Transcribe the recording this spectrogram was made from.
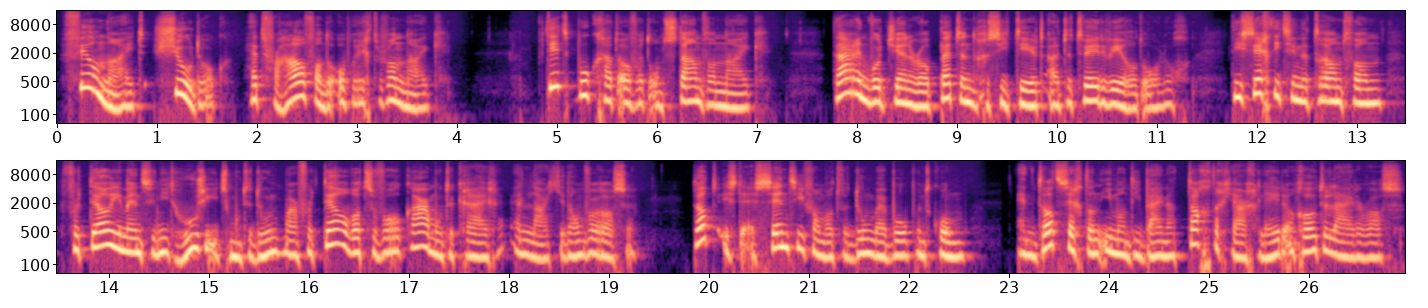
Phil Knight, Shoe Dog, het verhaal van de oprichter van Nike. Dit boek gaat over het ontstaan van Nike. Daarin wordt General Patton geciteerd uit de Tweede Wereldoorlog. Die zegt iets in de trant van: Vertel je mensen niet hoe ze iets moeten doen, maar vertel wat ze voor elkaar moeten krijgen en laat je dan verrassen. Dat is de essentie van wat we doen bij bol.com. En dat zegt dan iemand die bijna 80 jaar geleden een grote leider was.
